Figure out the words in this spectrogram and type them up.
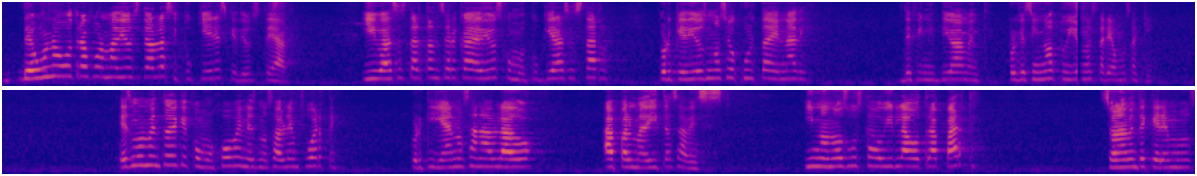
De una u otra forma Dios te habla si tú quieres que Dios te hable. Y vas a estar tan cerca de Dios como tú quieras estarlo porque Dios no se oculta de nadie, definitivamente, porque si no, tú y yo no estaríamos aquí. Es momento de que como jóvenes nos hablen fuerte, porque ya nos han hablado a palmaditas a veces y no nos gusta oír la otra parte. Solamente queremos,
